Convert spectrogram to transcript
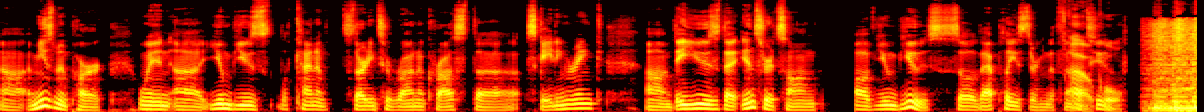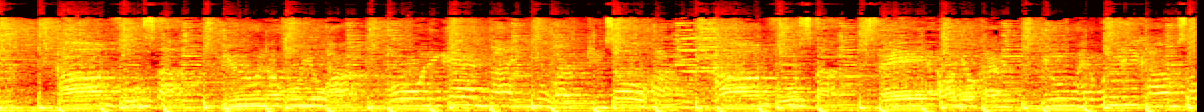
uh, amusement park when uh, Yuen Biao's kind of starting to run across the skating rink. Um, they use the insert song of Yuen Biao's, so that plays during the film Oh, too. cool. Kung so hard. Kung Fu style, stay on your grind. You have really come so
